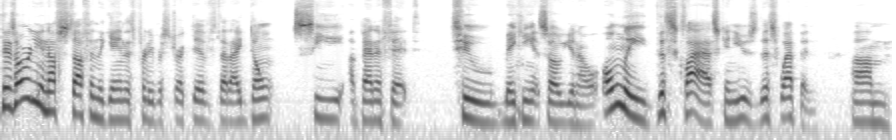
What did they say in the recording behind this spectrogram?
There's already enough stuff in the game that's pretty restrictive that I don't see a benefit to making it so you know only this class can use this weapon. Um,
